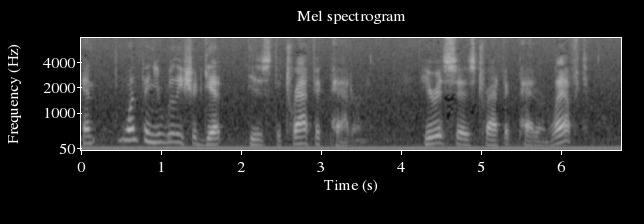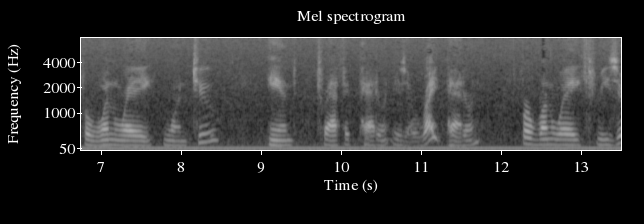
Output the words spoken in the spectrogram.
And one thing you really should get is the traffic pattern. Here it says traffic pattern left for runway 12 and traffic pattern is a right pattern for runway 30.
